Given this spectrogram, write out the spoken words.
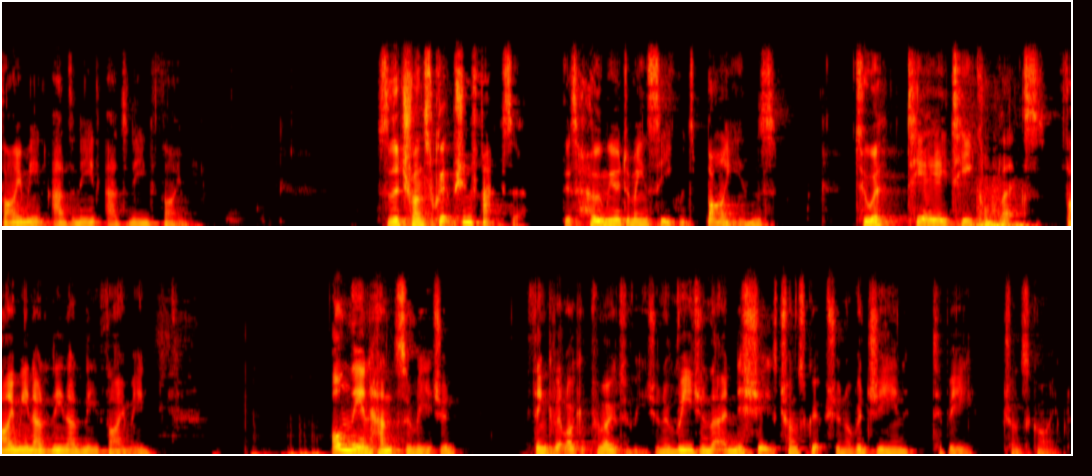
thymine, adenine, adenine, thymine. So the transcription factor, this homeodomain sequence, binds to a TAAT complex, thymine, adenine, adenine, thymine, on the enhancer region Think of it like a promoter region, a region that initiates transcription of a gene to be transcribed.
